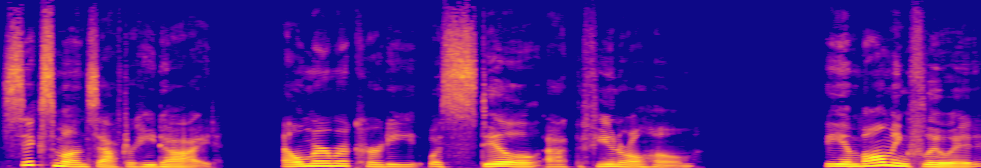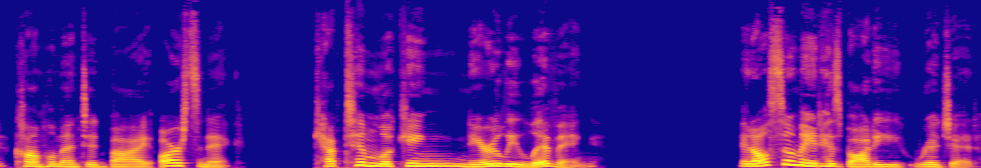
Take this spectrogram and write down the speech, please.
Six months after he died, Elmer McCurdy was still at the funeral home. The embalming fluid, complemented by arsenic, kept him looking nearly living. It also made his body rigid.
